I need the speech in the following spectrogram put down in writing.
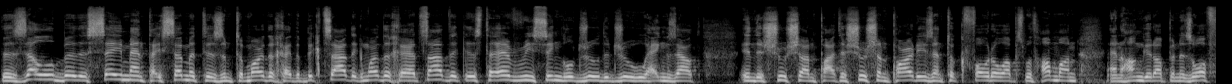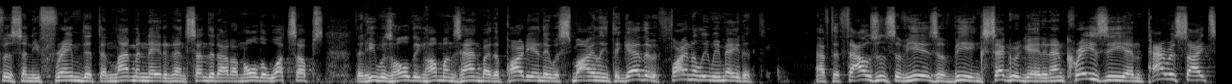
the Zelbe, the same anti-Semitism to Mordechai, the big tzaddik, Mordechai tzaddik is to every single Jew, the Jew who hangs out in the Shushan, the Shushan parties and took photo ops with Haman and hung it up in his office and he framed it and laminated and sent it out on all the WhatsApps that he was holding Haman's hand by the party and they were smiling together. Finally, we made it. After thousands of years of being segregated and crazy and parasites,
